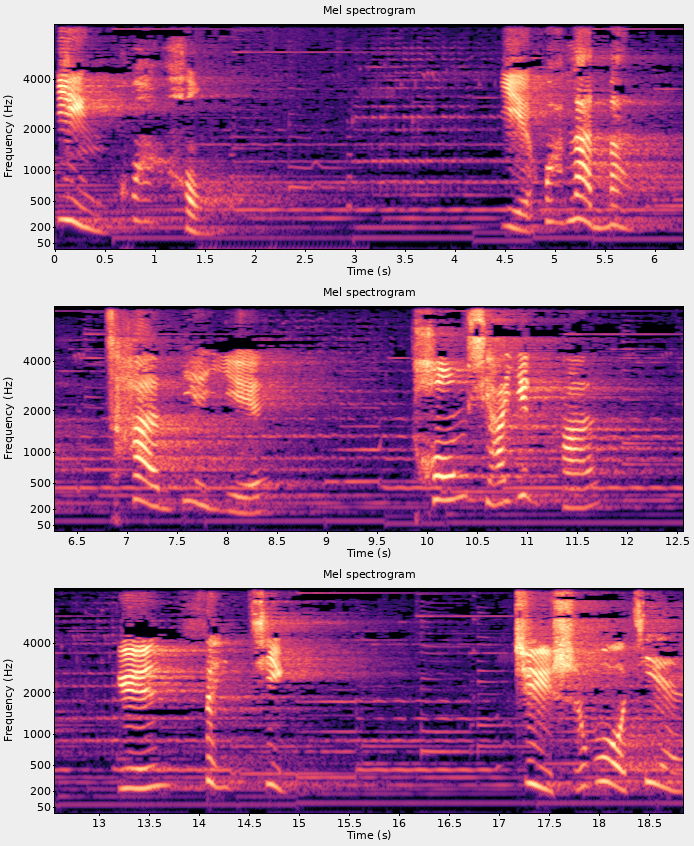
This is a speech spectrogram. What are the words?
映花红，野花烂漫灿遍野，铜霞映寒云飞尽。巨石握剑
